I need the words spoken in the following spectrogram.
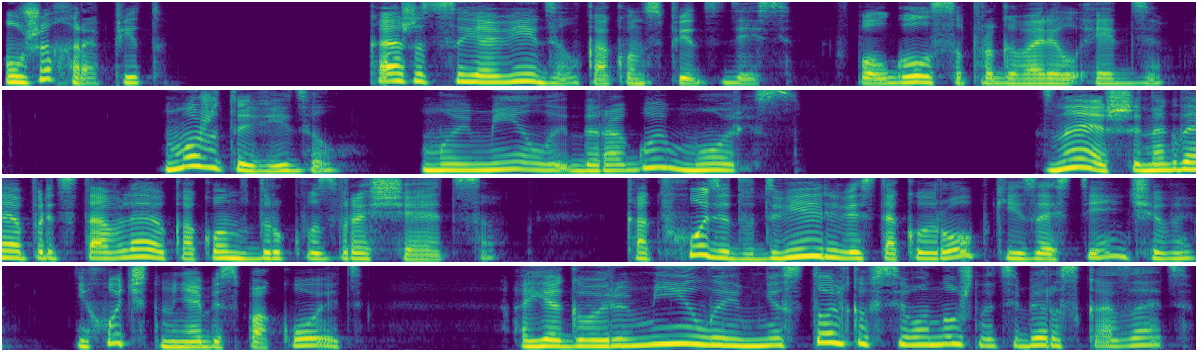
уже храпит. Кажется, я видел, как он спит здесь, в полголоса проговорил Эдди. Может, и видел, мой милый, дорогой Морис. Знаешь, иногда я представляю, как он вдруг возвращается как входит в дверь весь такой робкий и застенчивый, не хочет меня беспокоить. А я говорю, милый, мне столько всего нужно тебе рассказать.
